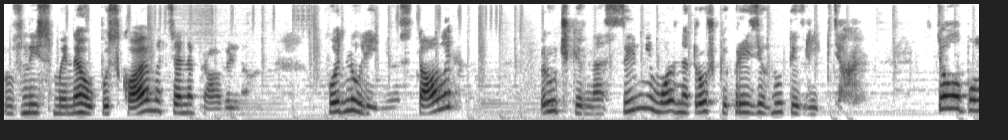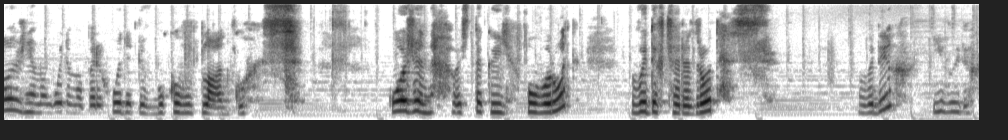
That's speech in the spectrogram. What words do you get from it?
вниз ми не опускаємо, це неправильно. В одну лінію стали. Ручки в нас сильні, можна трошки призігнути в ліктях. Цього положення ми будемо переходити в бокову планку. Кожен ось такий поворот, видих через рот, видих і видих.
